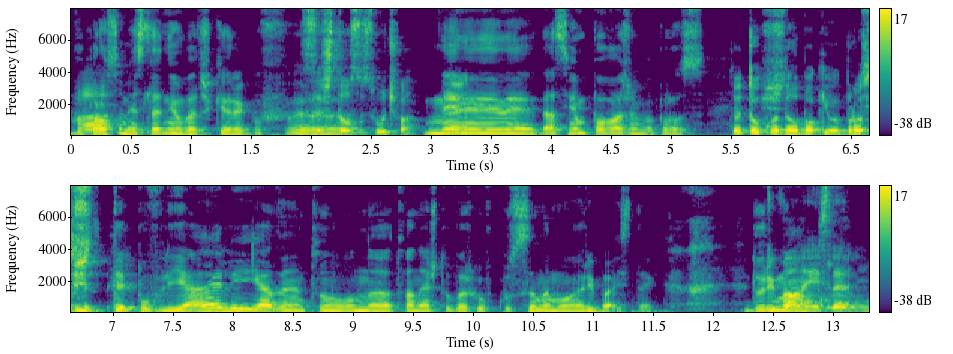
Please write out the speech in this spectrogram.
Въпросът ми е следния обаче, Кереков. Е, защо се случва? Не, не, не, не. Аз имам по-важен въпрос. Той е толкова дълбоки въпроси. Ще повлияе ли яденето на това нещо върху вкуса на моя риба и стек? Дори Това малко. не е изследвано.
